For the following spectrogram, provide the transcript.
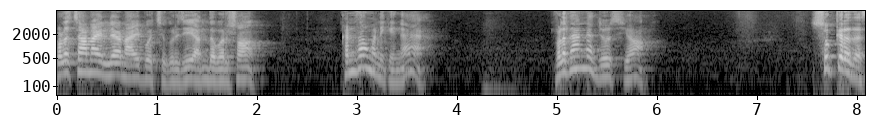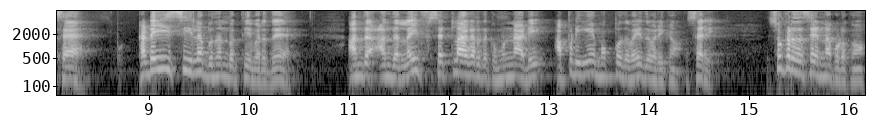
பிழைச்சானா இல்லையான்னு ஆகிப்போச்சு குருஜி அந்த வருஷம். கன்ஃபார்ம் பண்ணிக்கோங்க. இவ்வளோதாங்க ஜோசியம். சுக்கரதசை கடைசியில் புதன் பக்தி வருது. அந்த அந்த லைஃப் செட்டில் ஆகிறதுக்கு முன்னாடி அப்படியே முப்பது வயது வரைக்கும். சரி சுக்கரதசை என்ன கொடுக்கும்?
